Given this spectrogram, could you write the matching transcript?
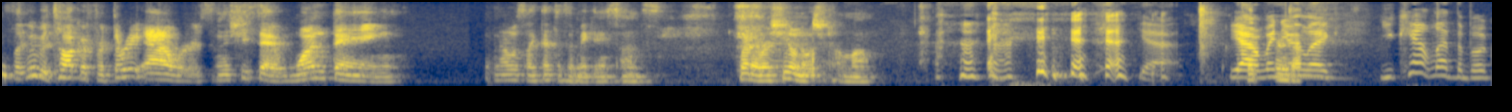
It's like we've been talking for three hours, and then she said one thing, and I was like, "That doesn't make any sense." Whatever. She don't know what she's talking about. Yeah. Yeah, when you're like, you can't let the book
